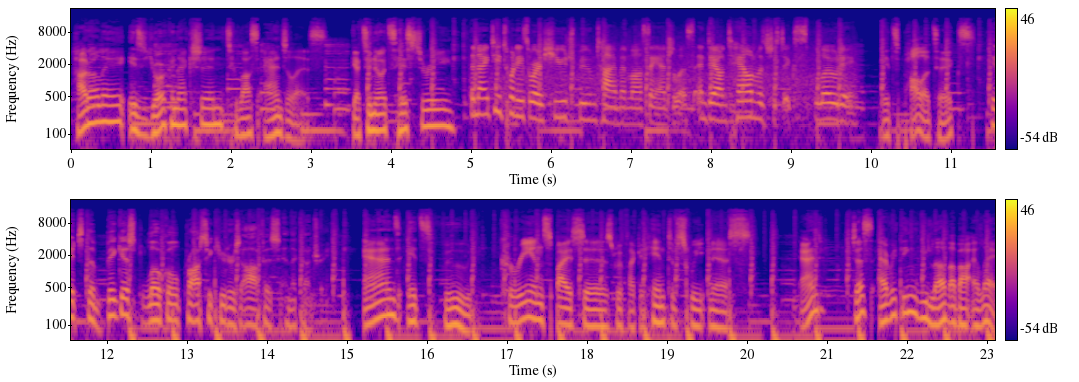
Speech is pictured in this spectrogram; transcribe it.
slash. How to LA is your connection to Los Angeles. Get to know its history. The 1920s were a huge boom time in Los Angeles, and downtown was just exploding. Its politics. It's the biggest local prosecutor's office in the country. And its food. Korean spices with like a hint of sweetness. And just everything we love about LA.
